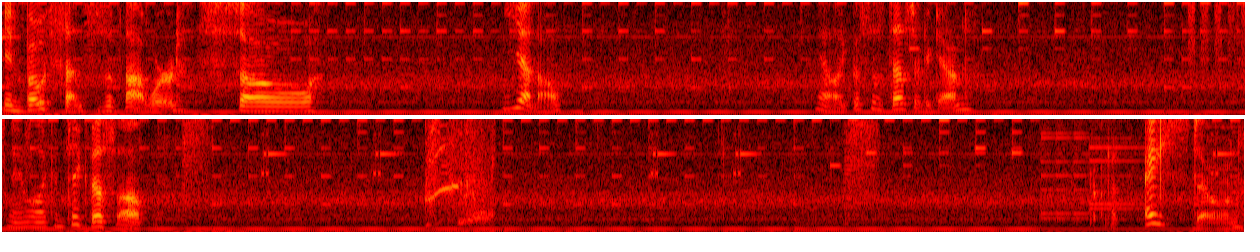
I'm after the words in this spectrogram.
In both senses of that word. So, you know. Yeah, like this is desert again. Okay, well I can take this up. Got an ice stone.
